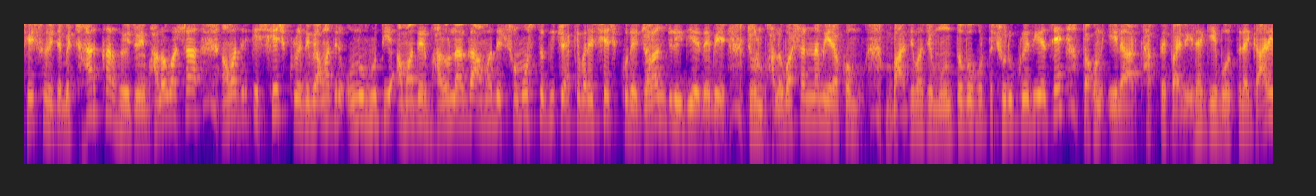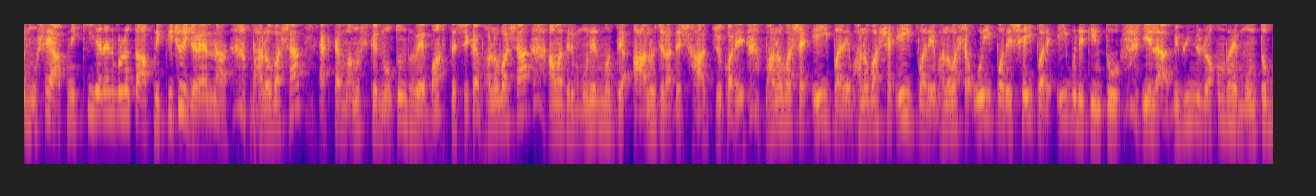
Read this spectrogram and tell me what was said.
শেষ হয়ে যাবে ছাড়কার হয়ে যাবে। ভালোবাসা আমাদেরকে শেষ করে দেবে, আমাদের অনুভূতি, আমাদের ভালো লাগা, আমাদের সমস্ত কিছু একেবারে শেষ করে জলাঞ্জলি দিয়ে দেবে। যখন ভালোবাসার নামে এরকম বাজে বাজে মন্তব্য করতে শুরু করে দিয়েছে, তখন এলা আর থাকতে পারেনি। এলা গিয়ে বলতে লাগে, আরে মশাই, আপনি কি জানেন বলে তো আপনি কিছুই জানেন না। ভালোবাসা একটা মানুষকে নতুনভাবে বাঁচতে শেখায়। ভালোবাসা আমাদের মনের মধ্যে আলো জ্বালাতে সাহায্য করে। ভালোবাসা এই পারে, ভালোবাসা এই পারে। ভালোবাসা ওই পরে, সেই পারে, এই বলে কিন্তু এলা বিভিন্ন রকমভাবে মন্তব্য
